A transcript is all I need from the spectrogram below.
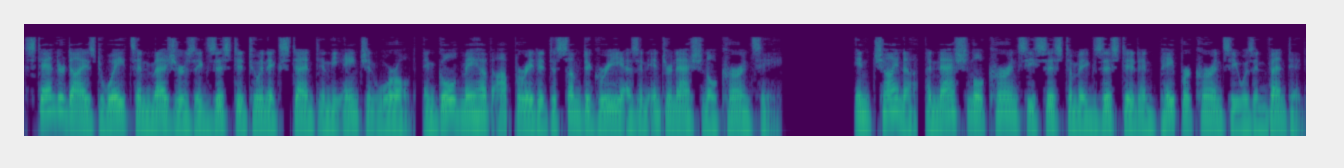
Standardized weights and measures existed to an extent in the ancient world, and gold may have operated to some degree as an international currency. In China, a national currency system existed and paper currency was invented.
